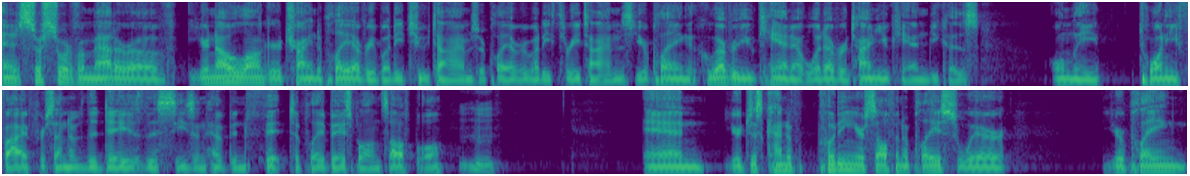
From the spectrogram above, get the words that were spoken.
And it's just sort of a matter of you're no longer trying to play everybody two times or play everybody three times. You're playing whoever you can at whatever time you can because only 25% of the days this season have been fit to play baseball and softball. Mm-hmm. And you're just kind of putting yourself in a place where you're playing,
